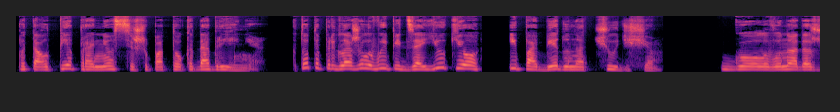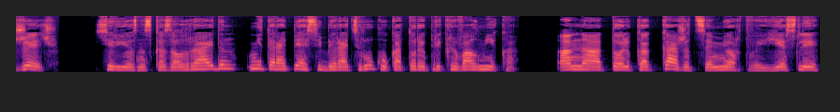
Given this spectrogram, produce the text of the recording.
По толпе пронесся шепоток одобрения. Кто-то предложил выпить за Юкио и победу над чудищем. «Голову надо сжечь», — серьезно сказал Райден, не торопясь убирать руку, которой прикрывал Мика. «Она только кажется мертвой, если...»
